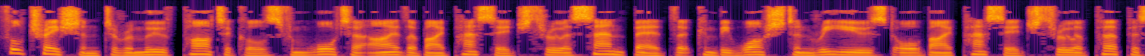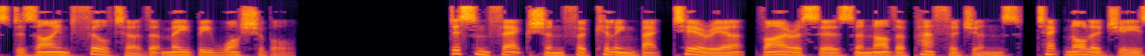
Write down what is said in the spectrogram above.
Filtration to remove particles from water either by passage through a sand bed that can be washed and reused or by passage through a purpose-designed filter that may be washable. Disinfection for killing bacteria, viruses and other pathogens. Technologies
